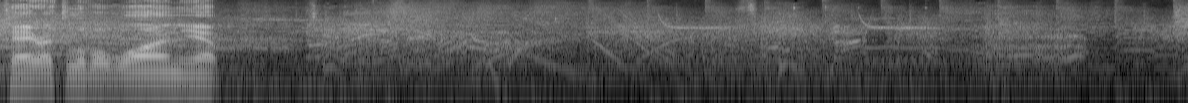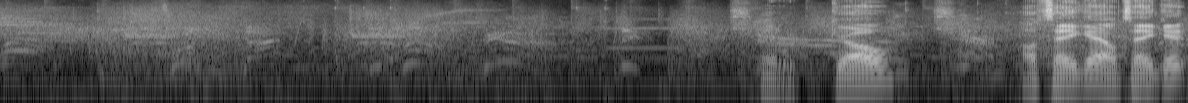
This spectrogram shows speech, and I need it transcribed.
Okay, right to level 1, yep. There we go. I'll take it, I'll take it.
